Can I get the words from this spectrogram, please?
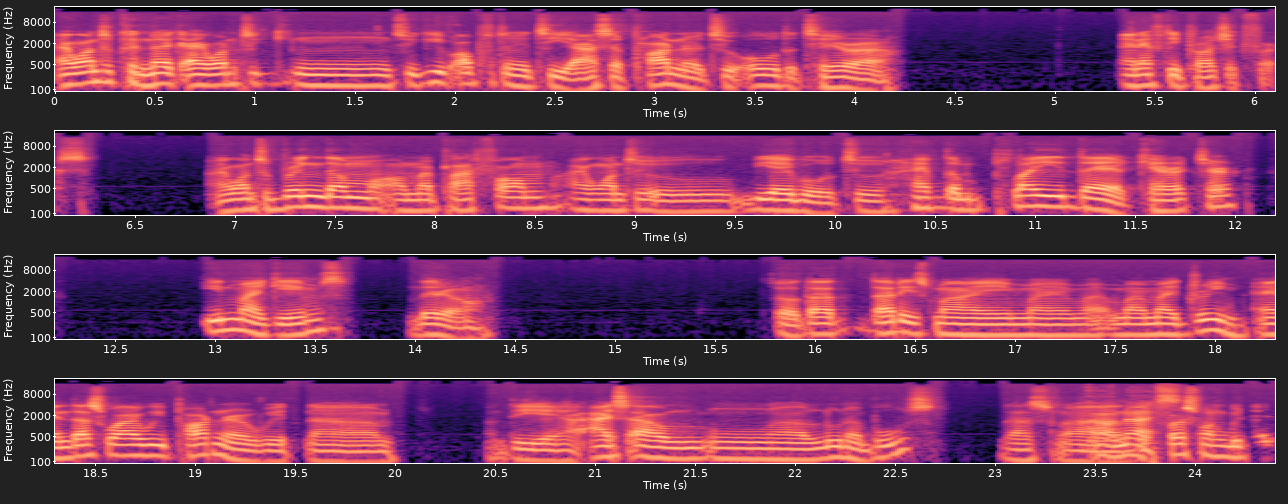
I want to connect. I want to mm, to give opportunity as a partner to all the Terra NFT project first. I want to bring them on my platform. I want to be able to have them play their character in my games later on. So that that is my my, my, my, dream, and that's why we partner with um, the Ice Owl uh, Luna Bulls. That's uh, Oh, nice. the first one we did.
